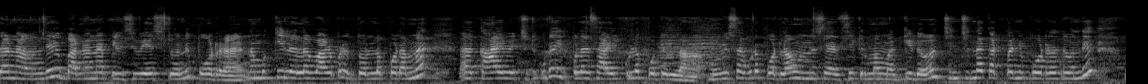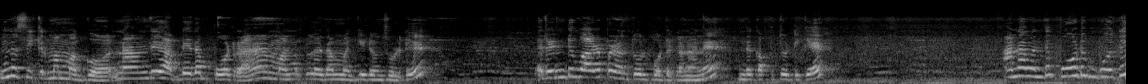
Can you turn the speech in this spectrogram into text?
தான் நான் வந்து பனானா பில்ஸ் வேஸ்ட் வந்து போடுறேன். நம்ம கீழெல்லாம் வாழைப்பழம் தோலில் போடாமல் காய வச்சுட்டு கூட இது போல் சாயலுக்குள்ளே போட்டுடலாம். முழுசாக கூட போடலாம். இன்னும் சீக்கிரமாக மக்கிடும். சின்ன சின்ன கட் பண்ணி போடுறது வந்து இன்னும் சீக்கிரமாக மக்கும். நான் வந்து அப்படியே தான் போடுறேன். மண்ணுக்குள்ளே தான் மக்கிடும்னு சொல்லிட்டு. ரெண்டு வாழைப்பழம் தோல் போட்டிருக்கேன் நான். இந்த கப்பு தொட்டிக்கு. ஆனால் வந்து போடும்போது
